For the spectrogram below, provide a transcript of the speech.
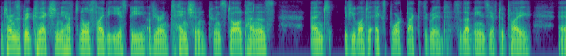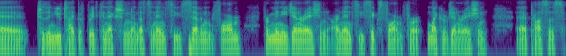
In terms of grid connection, you have to notify the ESB of your intention to install panels and if you want to export back to the grid. So that means you have to apply uh, to the new type of grid connection, and that's an NC7 form for mini generation or an NC6 form for micro generation uh, process.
